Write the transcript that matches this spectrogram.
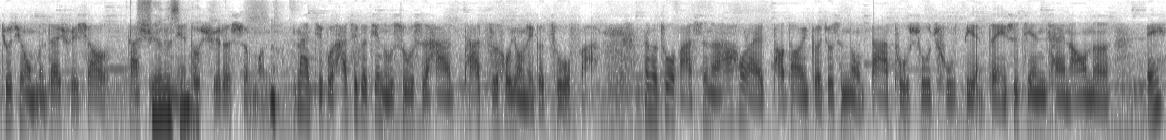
究竟我们在学校大学四年都学了什么呢？那结果他这个建筑事务师他他之后用了一个做法，那个做法是呢，他后来跑到一个就是那种大图输出店，等于是兼差，然后呢，哎。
